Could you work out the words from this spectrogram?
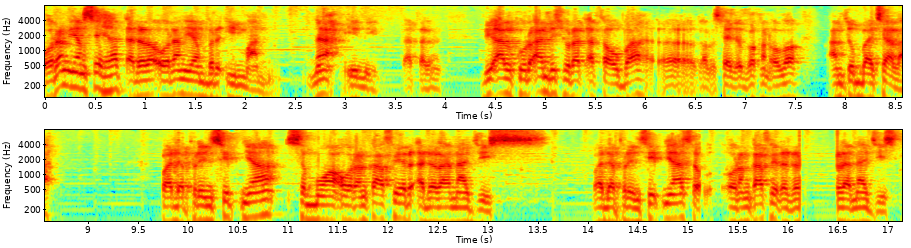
orang yang sehat adalah orang yang beriman. Nah ini katakan di Al-Quran di surat At-Taubah, uh, kalau saya doakan Allah, antum bacalah. Pada prinsipnya semua orang kafir adalah najis. Pada prinsipnya orang kafir adalah najis.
